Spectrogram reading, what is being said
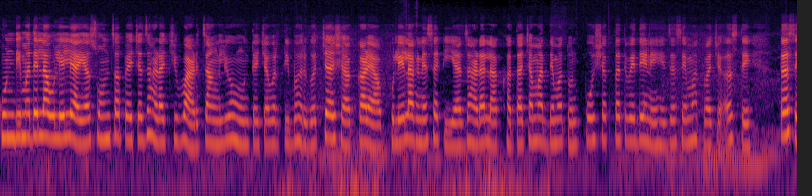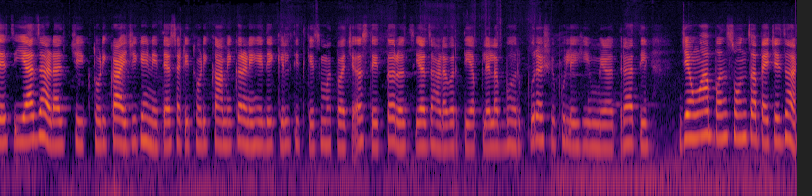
कुंडीमध्ये लावलेल्या या सोनचाफ्याच्या झाडाची वाढ चांगली होऊन त्याच्यावरती भरगच्च अशा काळ्या फुले लागण्यासाठी या झाडाला खताच्या माध्यमातून पोषक तत्वे देणे हे जसे महत्त्वाचे असते तसेच या झाडाची थोडी काळजी घेणे त्यासाठी थोडी कामे करणे हे देखील तितकेच महत्त्वाचे असते. तरच या झाडावरती आपल्याला भरपूर अशी फुले ही मिळत राहतील. जेव्हा आपण सोनचाप्याचे झाड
